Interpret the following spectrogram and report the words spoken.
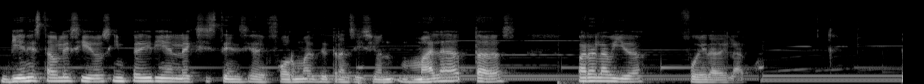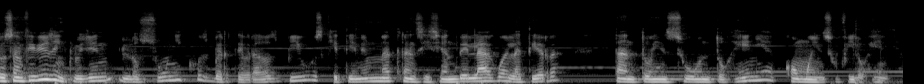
bien establecidos impedirían la existencia de formas de transición mal adaptadas para la vida fuera del agua. Los anfibios incluyen los únicos vertebrados vivos que tienen una transición del agua a la tierra tanto en su ontogenia como en su filogenia.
